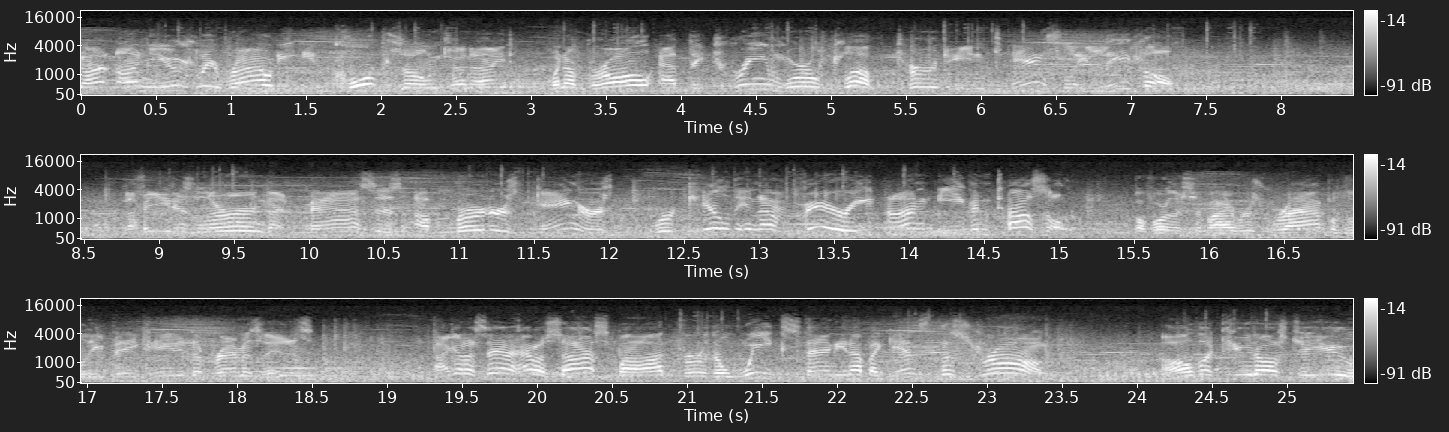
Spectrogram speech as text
Got unusually rowdy in Corp Zone tonight when a brawl at the Dream World Club turned intensely lethal. The feed has learned that masses of murder's gangers were killed in a very uneven tussle before the survivors rapidly vacated the premises. I gotta say, I have a soft spot for the weak standing up against the strong. All the kudos to you,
